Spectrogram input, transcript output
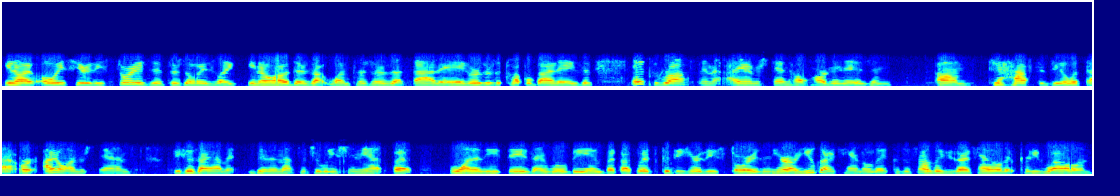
you know, I always hear these stories that there's always like, you know, oh, there's that one person, there's that bad egg, or there's a couple bad eggs, and it's rough, and I understand how hard it is, and um to have to deal with that. Or I don't understand because I haven't been in that situation yet but one of these days I will be. In but that's why it's good to hear these stories and hear how you guys handled it because it sounds like you guys handled it pretty well and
